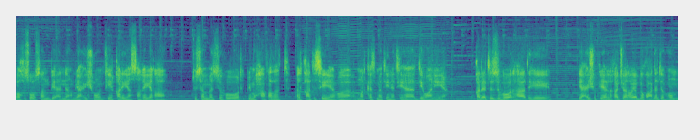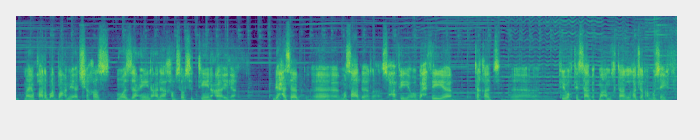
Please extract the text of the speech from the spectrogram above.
وخصوصا بأنهم يعيشون في قرية صغيرة تسمى الزهور بمحافظة القادسية ومركز مدينتها الديوانية قرية الزهور هذه يعيش فيها الغجر ويبلغ عددهم ما يقارب 400 شخص موزعين على 65 عائلة بحسب آه، مصادر صحفية وبحثية التقت آه، في وقت سابق مع مختار الغجر أبو سيف.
